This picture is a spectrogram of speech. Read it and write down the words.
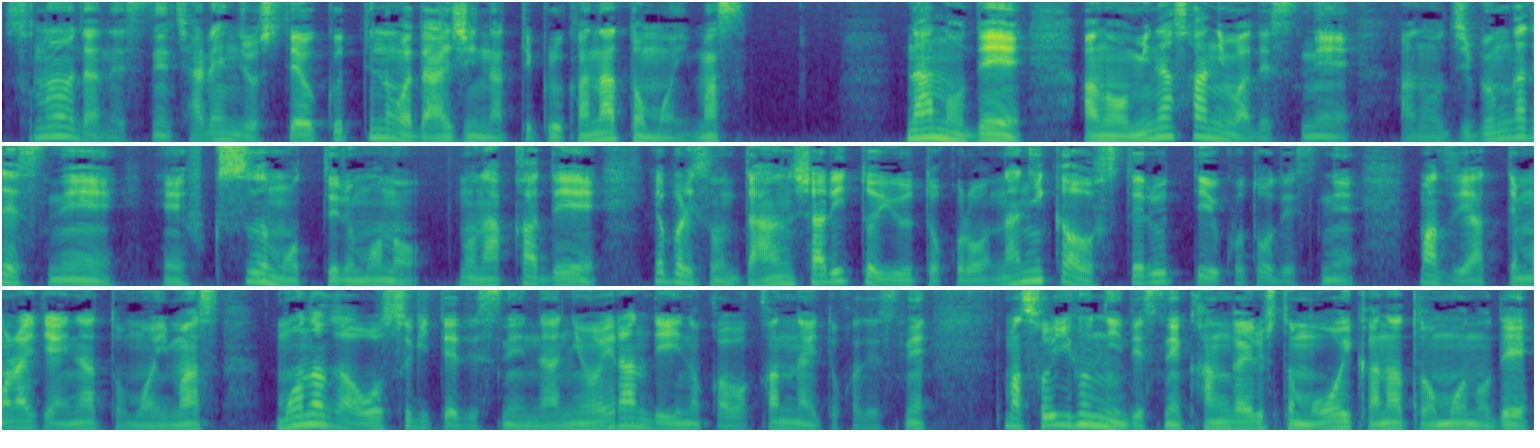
そのようなですね、チャレンジをしておくっていうのが大事になってくるかなと思います。なので、あの、皆さんにはですね、あの、自分がですね、えー、複数持ってるものの中で、やっぱりその断捨離というところ、何かを捨てるっていうことをですね、まずやってもらいたいなと思います。物が多すぎてですね、何を選んでいいのかわかんないとかですね、まあそういうふうにですね、考える人も多いかなと思うので、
